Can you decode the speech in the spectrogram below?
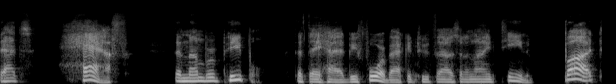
That's half the number of people that they had before back in 2019. But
